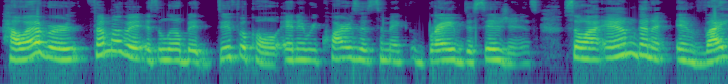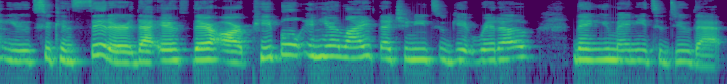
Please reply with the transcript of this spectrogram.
However, some of it is a little bit difficult and it requires us to make brave decisions. So I am going to invite you to consider that if there are people in your life that you need to get rid of, then you may need to do that.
